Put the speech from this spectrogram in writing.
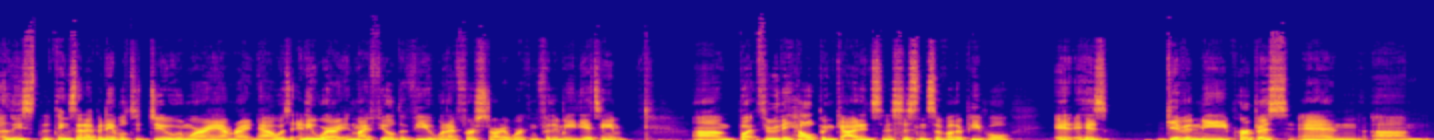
at least the things that I've been able to do and where I am right now was anywhere in my field of view when I first started working for the media team. Um, but through the help and guidance and assistance of other people, it has given me purpose and um,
